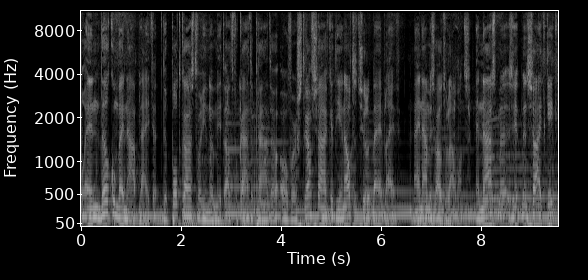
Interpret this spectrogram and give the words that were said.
Hallo en welkom bij Napleiten, de podcast waarin we met advocaten praten over strafzaken die hen altijd zullen bijblijven. Mijn naam is Wouter Lauwmans en naast me zit mijn sidekick,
